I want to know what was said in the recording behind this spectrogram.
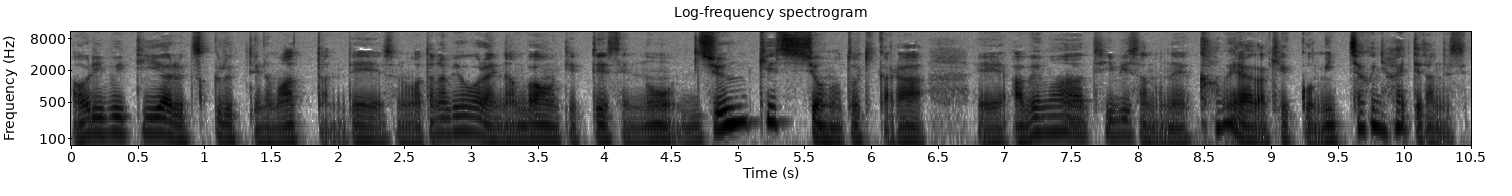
煽り VTR 作るっていうのもあったんでその渡辺お笑いナンバーワン決定戦の準決勝の時から、えー、ABEMATV さんのねカメラが結構密着に入ってたんですよ。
